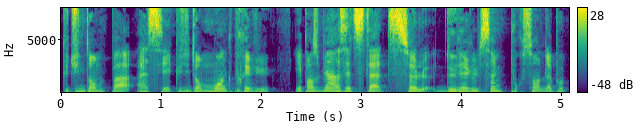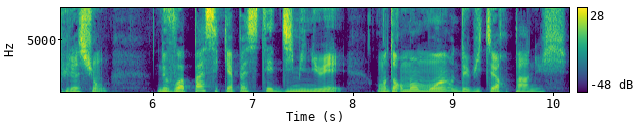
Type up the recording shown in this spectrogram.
que tu ne dormes pas assez, que tu dormes moins que prévu. Et pense bien à cette stat, seul 2,5% de la population ne voit pas ses capacités diminuer en dormant moins de 8 heures par nuit.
